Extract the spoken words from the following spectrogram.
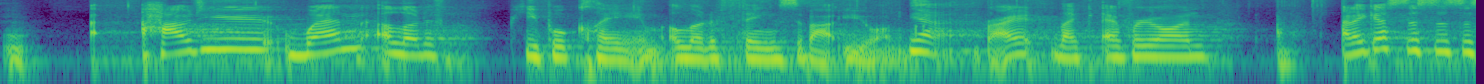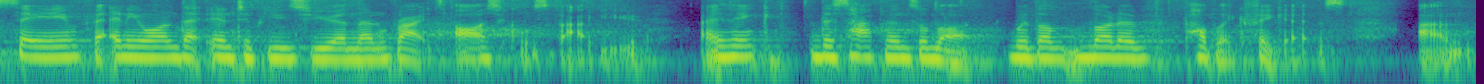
how do you, when a lot of people claim a lot of things about you online, yeah. right? Like everyone and I guess this is the same for anyone that interviews you and then writes articles about you. I think this happens a lot with a lot of public figures. Um,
